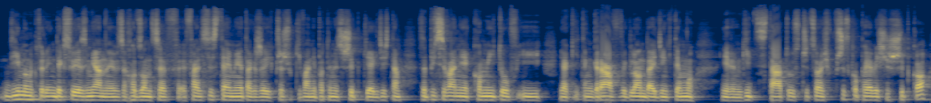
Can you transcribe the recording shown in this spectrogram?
daemon, który indeksuje zmiany zachodzące w file systemie, także ich przeszukiwanie potem jest szybkie, gdzieś tam zapisywanie commitów i jaki ten graf wygląda i dzięki temu, nie wiem, git status czy coś, wszystko pojawia się szybko,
